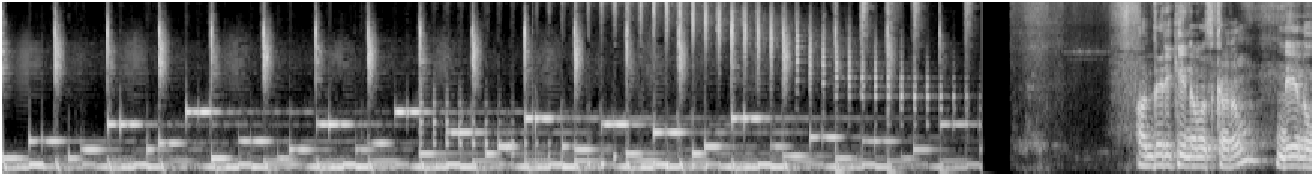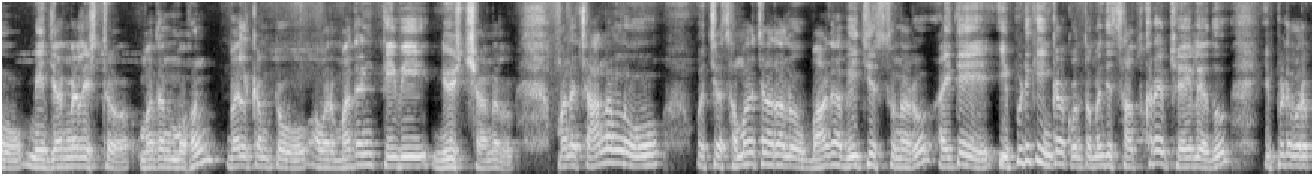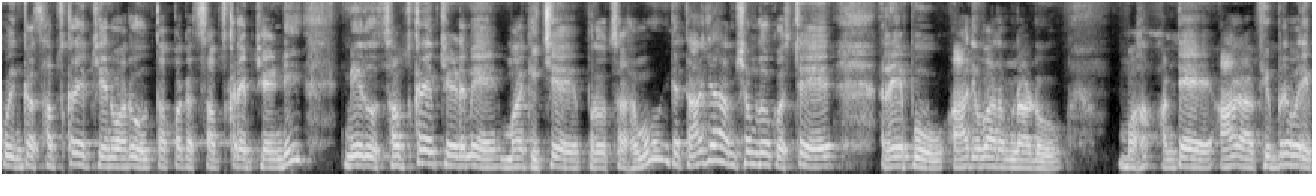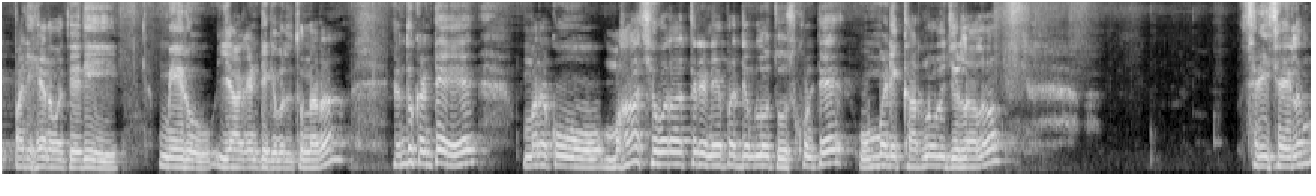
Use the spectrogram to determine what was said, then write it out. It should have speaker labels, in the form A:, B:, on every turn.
A: Thank you. అందరికీ నమస్కారం. నేను మీ journalist Madan Mohan. Welcome to our Madan TV news channel. మన ఛానల్ను వచ్చే సమాచారాలు బాగా వీక్షిస్తున్నారు. అయితే ఇప్పటికీ ఇంకా కొంతమంది సబ్స్క్రైబ్ చేయలేదు. ఇప్పటి వరకు ఇంకా సబ్స్క్రైబ్ చేయని వారు తప్పక సబ్స్క్రైబ్ చేయండి. మీరు సబ్స్క్రైబ్ చేయడమే మాకు ఇచ్చే ప్రోత్సాహము. ఇక తాజా అంశంలోకి వస్తే రేపు ఆదివారం నాడు మహా అంటే ఆ ఫిబ్రవరి పదిహేనవ తేదీ మీరు యాగంటికి వెళ్తున్నారా? ఎందుకంటే మనకు మహాశివరాత్రి నేపథ్యంలో చూసుకుంటే ఉమ్మడి కర్నూలు జిల్లాలో శ్రీశైలం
